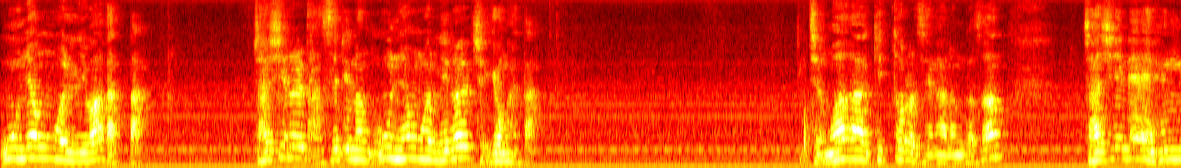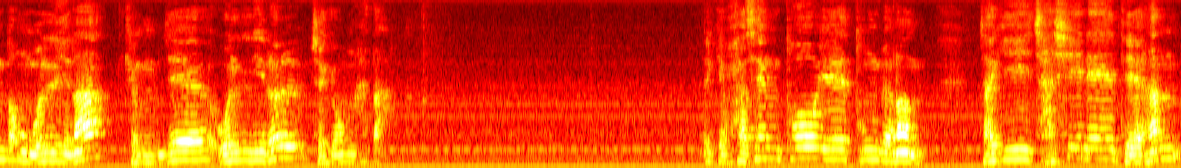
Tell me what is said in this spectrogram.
운영 원리와 같다. 자신을 다스리는 운영 원리를 적용하다. 정화가 기토를 생하는 것은 자신의 행동 원리나 경제 원리를 적용하다. 이렇게 화생토의 통변은 자기 자신에 대한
